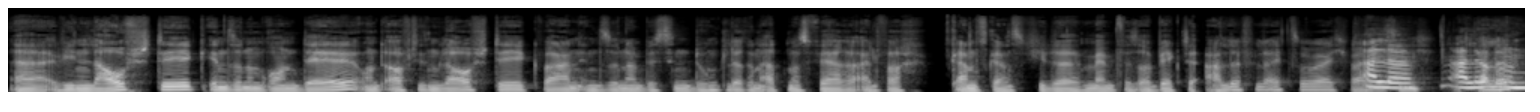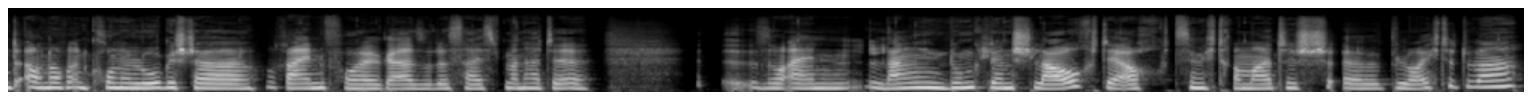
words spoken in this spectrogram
äh, wie ein Laufsteg in so einem Rondell und auf diesem Laufsteg waren in so einer bisschen dunkleren Atmosphäre einfach ganz, ganz viele Memphis-Objekte, alle vielleicht sogar, ich weiß alle, nicht. alle, Alle? und auch noch in chronologischer Reihenfolge. Also das heißt, man hatte äh, so einen langen, dunklen Schlauch, der auch ziemlich dramatisch äh, beleuchtet war.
